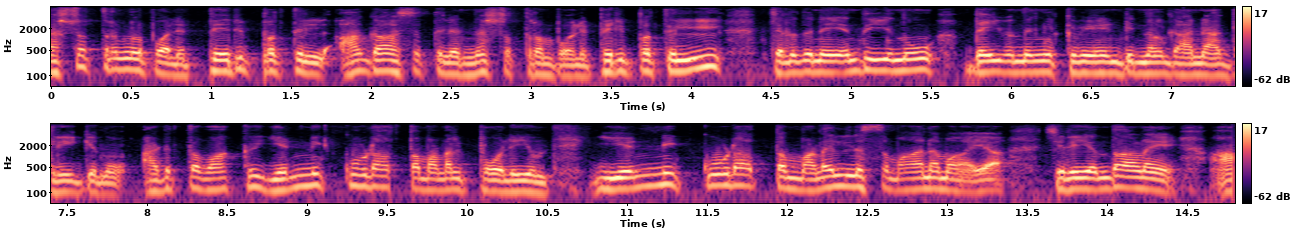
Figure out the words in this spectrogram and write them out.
നക്ഷത്രങ്ങൾ പോലെ പെരുപ്പത്തിൽ ആകാശത്തിലെ നക്ഷത്രം പോലെ പെരുപ്പത്തിൽ ചിലതിനെ എന്ത് ചെയ്യുന്നു? ദൈവം നിങ്ങൾക്ക് വേണ്ടി നൽകാൻ ആഗ്രഹിക്കുന്നു. അടുത്ത വാക്ക് എണ്ണിക്കൂടാത്ത മണൽ പോലെയും എണ്ണിക്കൂടാത്ത മണലിന് സമാനമായ ചില എന്താണ്? ആ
